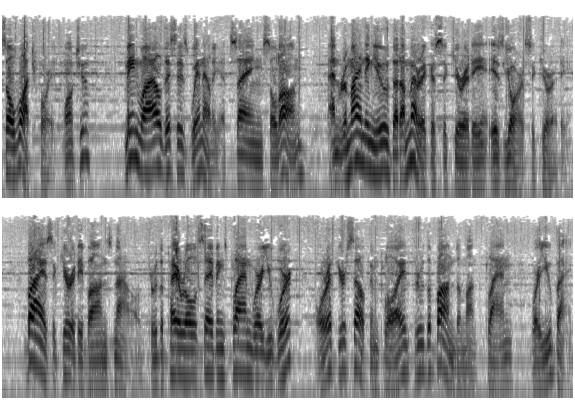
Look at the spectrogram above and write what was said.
so watch for it, won't you? Meanwhile, this is Win Elliott saying so long and reminding you that America's security is your security. Buy security bonds now through the payroll savings plan where you work, or if you're self employed, through the bond a month plan where you bank.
